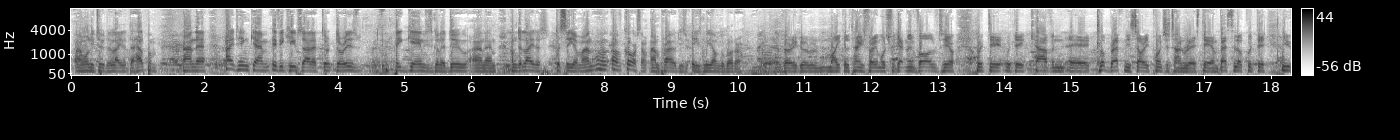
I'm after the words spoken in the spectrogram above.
I'm only too delighted to help him. And uh, I think um, if he keeps at it, there, there is big games he's going to do, and um, I'm delighted to see him. And uh, of course, I'm, I'm proud. He's, he's, my younger brother. Yeah, very good, Michael. Thanks very much for getting involved here with the with the Cavan uh, Club Breffni, sorry, Punchestown race day, and best of luck with the new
